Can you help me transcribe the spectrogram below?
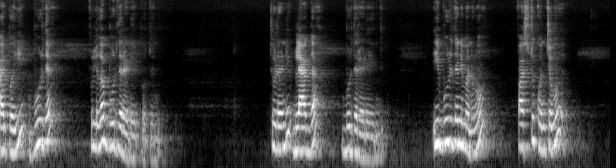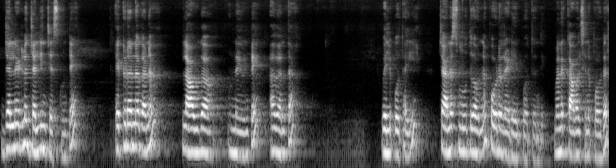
ఆరిపోయి బూడిద ఫుల్గా బూడిద రెడీ అయిపోతుంది. చూడండి బ్లాక్గా బూడిద రెడీ అయింది. ఈ బూడిదని మనము ఫస్ట్ కొంచెము జల్లెడలో జల్లించేసుకుంటే ఎక్కడన్నా కానీ లావుగా ఉన్నాయి ఉంటే అవంతా వెళ్ళిపోతాయి. చాలా స్మూత్గా ఉన్న పౌడర్ రెడీ అయిపోతుంది. మనకు కావాల్సిన పౌడర్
